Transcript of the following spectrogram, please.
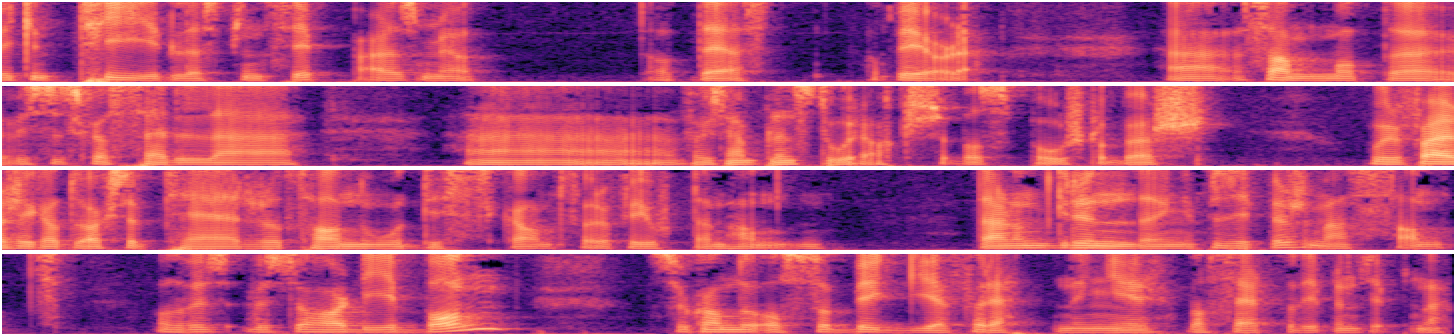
Hvilken tidløst prinsipp er det som gjør at, det, at vi gjør det? Eh, samme måte hvis du skal selge eh, f.eks. en stor aksje på, Oslo Børs. Hvorfor er det slik at du aksepterer å ta noe diskant for å få gjort den handelen? Det er noen grunnleggende prinsipper som er sant. Og hvis, hvis du har de i bånn, så kan du også bygge forretninger basert på de prinsippene.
